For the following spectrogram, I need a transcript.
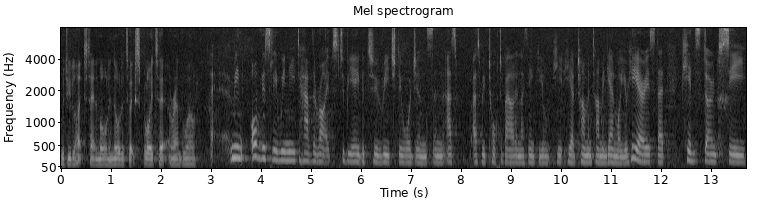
would you like to take them all in order to exploit it around the world? I mean, obviously, we need to have the rights to be able to reach the audience, and as as we've talked about, and I think you'll hear time and time again while you're here, is that kids don't see,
